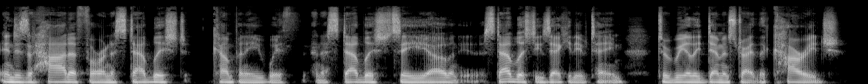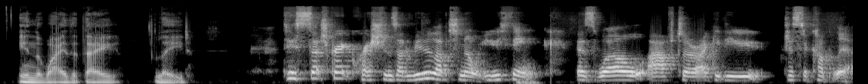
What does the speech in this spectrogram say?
And is it harder for an established company with an established CEO and an established executive team to really demonstrate the courage in the way that they lead? There's such great questions. I'd really love to know what you think as well after I give you just a couple of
